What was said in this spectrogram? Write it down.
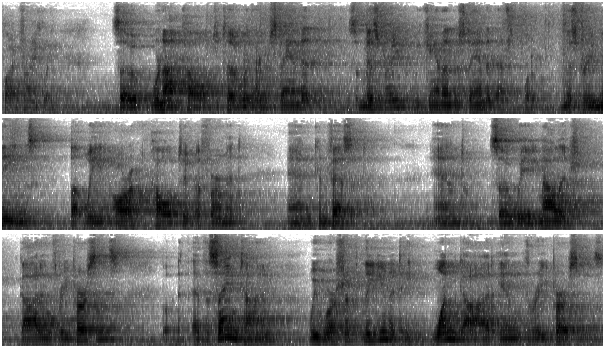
quite frankly. So we're not called to totally understand it. It's a mystery. We can't understand it. That's what mystery means. But we are called to affirm it and confess it. And so we acknowledge God in three persons at the same time, we worship the unity, one God in three persons.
